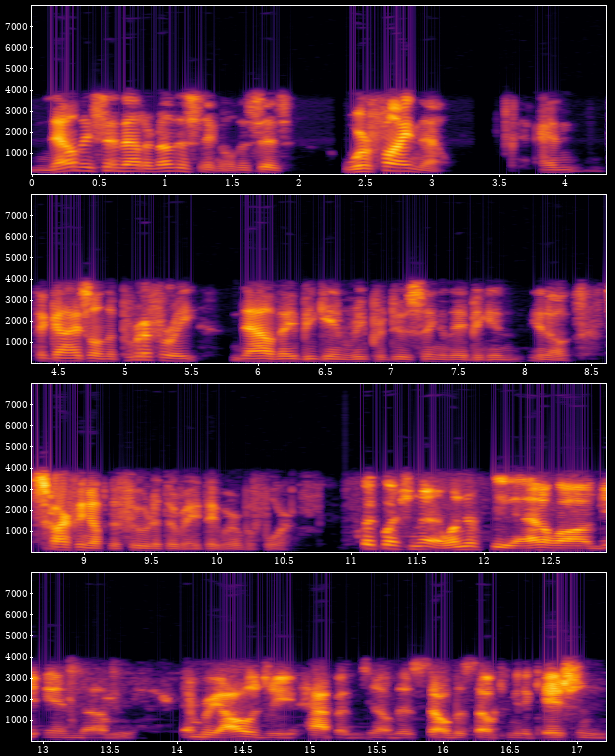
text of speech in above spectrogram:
Now they send out another signal that says, We're fine now. And the guys on the periphery, now they begin reproducing and they begin, you know, scarfing up the food at the rate they were before. Quick question there. I wonder if the analog in um, embryology happens, you know, this cell to cell communication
